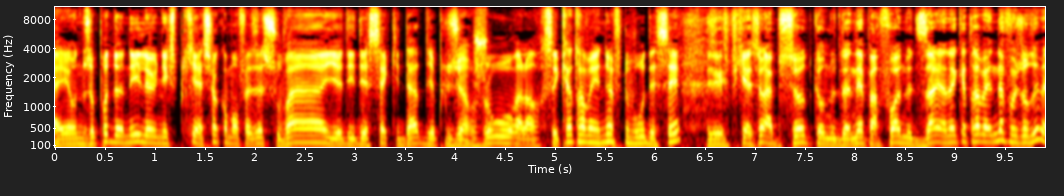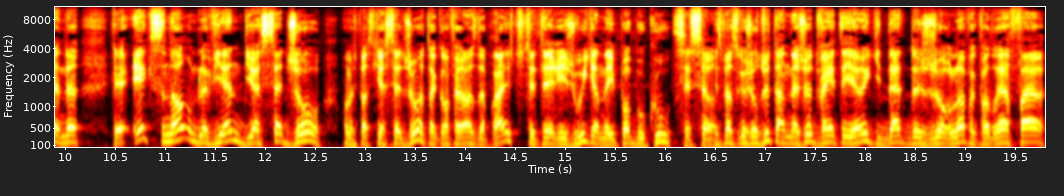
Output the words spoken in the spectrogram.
Et on nous a pas donné là, une explication comme on faisait souvent. Il y a des décès qui datent d'il y a plusieurs jours. Alors, c'est 89 nouveaux décès. des explications absurdes qu'on nous donnait parfois, nous disant, il y en a 89 aujourd'hui, mais il y en a X nombre viennent d'il y a 7 jours. Mais c'est parce qu'il y a 7 jours à ta conférence de presse, tu t'étais réjoui qu'il n'y en ait pas beaucoup. C'est ça. C'est parce qu'aujourd'hui, tu en ajoutes 21 qui datent de ce jour-là. Fait qu'il faudrait faire,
